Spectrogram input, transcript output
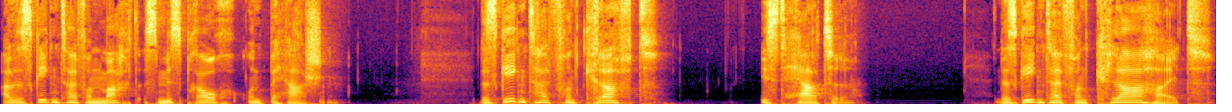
Also das Gegenteil von Macht ist Missbrauch und Beherrschen. Das Gegenteil von Kraft ist Härte. Das Gegenteil von Klarheit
